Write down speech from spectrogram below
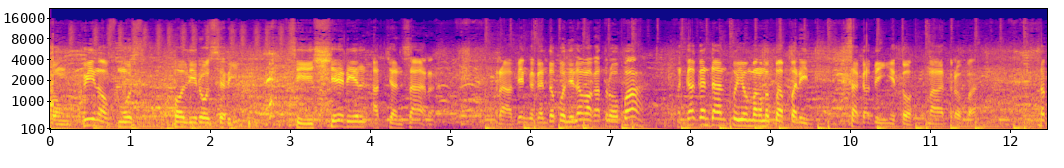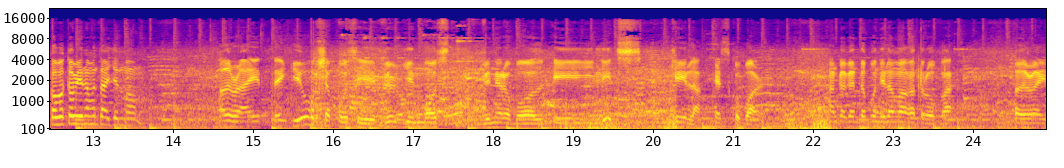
Yung Queen of Most Holy Rosary, si Cheryl at Jansar. Grabe, ang gaganda po nila mga katropa. Nagkagandahan po yung mga magpaparid sa gabing ito, mga tropa. So, kawag-kawin naman tayo dyan, ma'am. Alright, thank you. Siya po si Virgin Most Venerable A. Litz Kayla Escobar. Ang gaganda po nila mga katropa. Alright.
